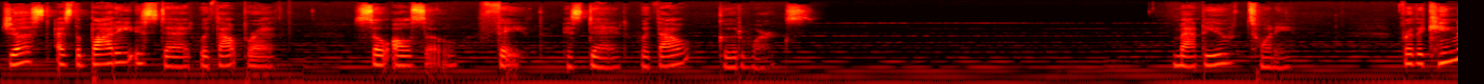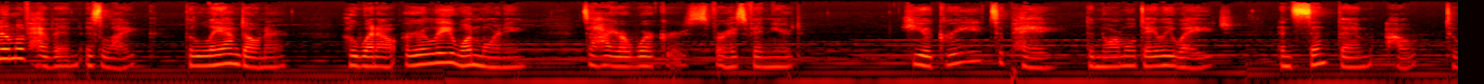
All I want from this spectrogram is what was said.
Just as the body is dead without breath, so also faith is dead without good works. Matthew 20 For the kingdom of heaven is like the landowner who went out early one morning to hire workers for his vineyard. He agreed to pay the normal daily wage and sent them out to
